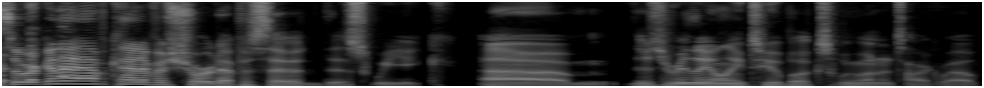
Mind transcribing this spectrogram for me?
so we're gonna have kind of a short episode this week. Um, there's really only two books we want to talk about,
